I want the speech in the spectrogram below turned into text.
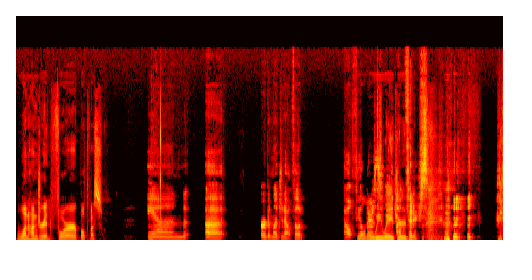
100 for both of us. And uh Urban Legend Outfield Outfielders? We wagered. Outfitters.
